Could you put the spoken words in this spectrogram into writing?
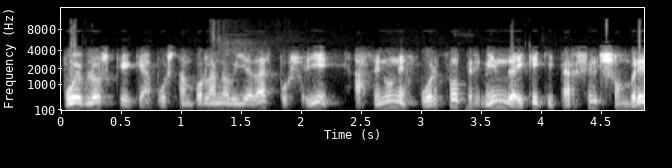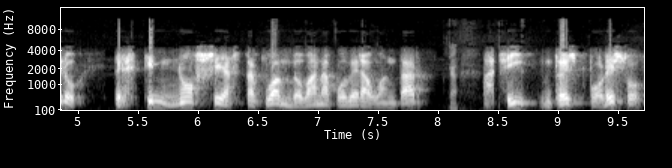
pueblos que, apuestan por las novilladas, pues oye, hacen un esfuerzo tremendo, hay que quitarse el sombrero, pero es que no sé hasta cuándo van a poder aguantar así. Entonces, por eso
